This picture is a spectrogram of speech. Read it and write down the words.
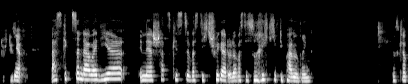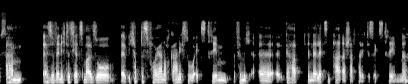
durch diese. Ja. Was gibt's denn da bei dir in der Schatzkiste, was dich triggert oder was dich so richtig auf die Palme bringt? Was glaubst du? Ähm, also wenn ich das jetzt mal so, äh, ich habe das vorher noch gar nicht so extrem für mich äh, gehabt. In der letzten Partnerschaft hatte ich das extrem, ne?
